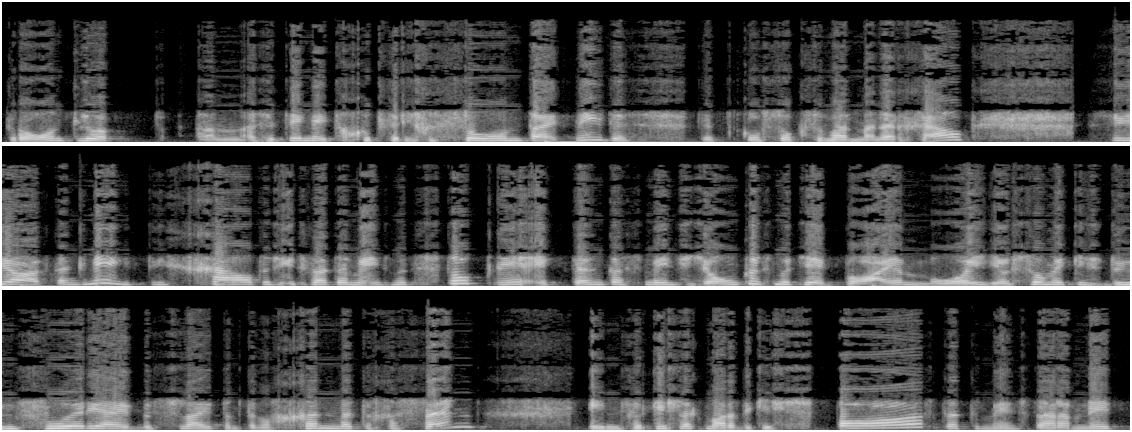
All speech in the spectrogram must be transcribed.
rondloop, um, is dit net goed vir die gesondheid, nie? Dis dit kos ook sommer minder geld. So ja, ek dink nie die geld is iets wat 'n mens moet stop nie. Ek dink as mens jonk is, moet jy baie mooi jou sommetjies doen voor jy besluit om te begin met 'n gesin en verkieslik maar 'n bietjie spaar dat 'n mens daarom net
